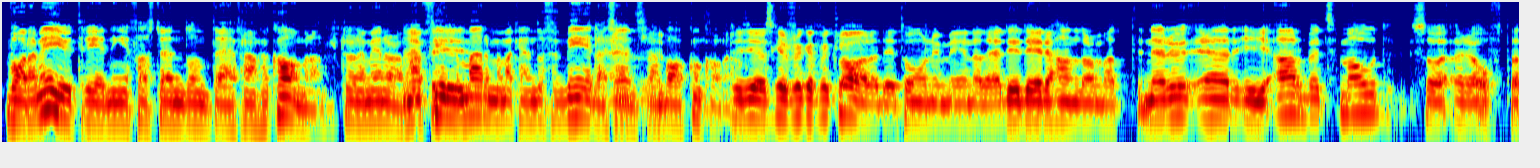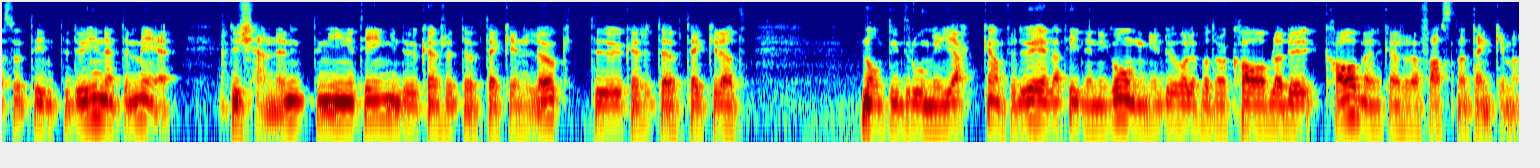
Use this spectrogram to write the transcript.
vara med i utredningen fast du ändå inte är framför kameran. Förstår du vad jag menar? Då? Man Nej, filmar men man kan ändå förmedla känslan bakom kameran. Precis, jag ska försöka förklara det Tony menade. Det är det det handlar om att när du är i arbetsmode så är det oftast att inte, du hinner inte med. Du känner inte, ingenting, du kanske inte upptäcker en lukt, du kanske inte upptäcker att någonting drog med jackan för du är hela tiden igång. Du håller på att dra kablar, du, kabeln kanske har fastnat tänker man.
